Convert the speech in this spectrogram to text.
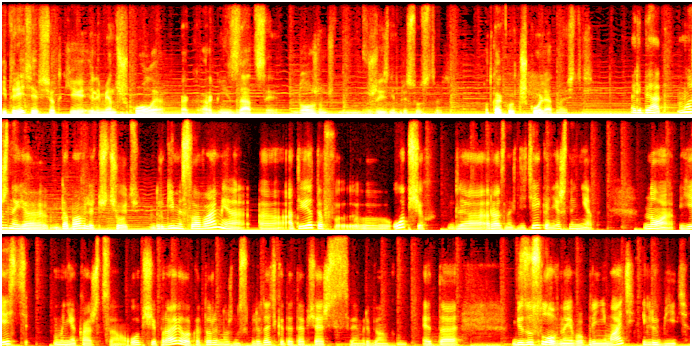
И третье, все-таки элемент школы, как организации, должен в жизни присутствовать. Вот как вы к школе относитесь? Ребят, можно я добавлю чуть-чуть? Другими словами, э, ответов э, общих для разных детей, конечно, нет. Но есть, мне кажется, общие правила, которые нужно соблюдать, когда ты общаешься со своим ребенком. Это, безусловно, его принимать и любить.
